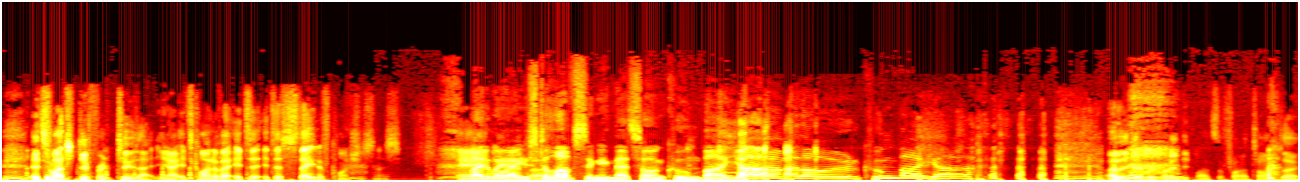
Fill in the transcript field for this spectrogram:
it's much different to that. You know, it's kind of a it's a it's a state of consciousness. And By the way, I, I, used to love singing that song, "Kumbaya, my lord, Kumbaya." I think everybody did once upon a time, though,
